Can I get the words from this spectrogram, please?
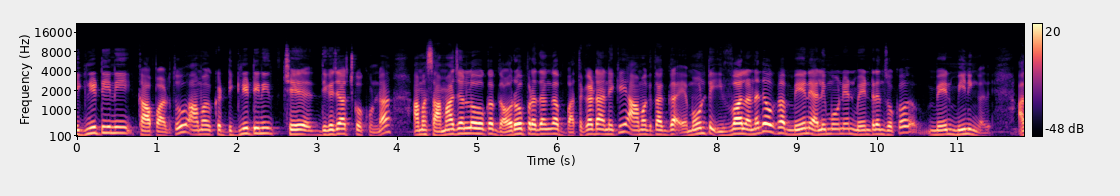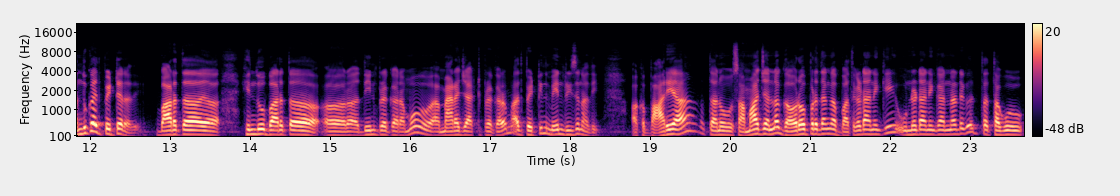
డిగ్నిటీని కాపాడుతూ ఆమె యొక్క డిగ్నిటీని చే దిగజార్చుకోకుండా ఆమె సమాజంలో ఒక గౌరవప్రదంగా బతకడానికి ఆమెకు తగ్గ అమౌంట్ ఇవ్వాలన్నది ఒక మెయిన్ అలిమోని అండ్ మెయింటెనెన్స్ ఒక మెయిన్ మీనింగ్ అది. అందుకు అది పెట్టారు అది. భారత హిందూ భారత దీని ప్రకారము మ్యారేజ్ యాక్ట్ ప్రకారం అది పెట్టింది మెయిన్ రీజన్ అది. ఒక భార్య తను సమాజంలో గౌరవప్రదంగా బతకడానికి ఉండడానికి అన్నట్టుగా త- తగు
